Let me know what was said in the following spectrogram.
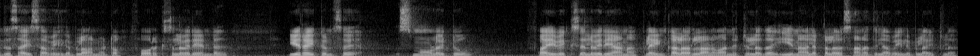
ഇത് സൈസ് അവൈലബിൾ ആണ് കേട്ടോ. ഫോർ എക്സൽ വരെയുണ്ട്. ഈ ഒരു items small to five X L വരെയാണ്. പ്ലെയിൻ കളറിലാണ് വന്നിട്ടുള്ളത്. ഈ നാല് കളേഴ്സാണ് ഇതിൽ അവൈലബിൾ ആയിട്ടുള്ളത്.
